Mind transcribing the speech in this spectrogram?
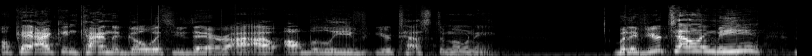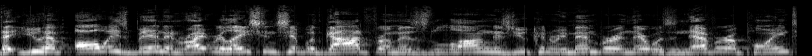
Okay, I can kind of go with you there. I, will believe your testimony. But if you're telling me that you have always been in right relationship with God from as long as you can remember, and there was never a point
